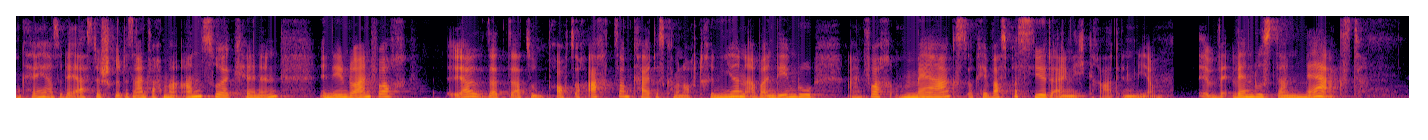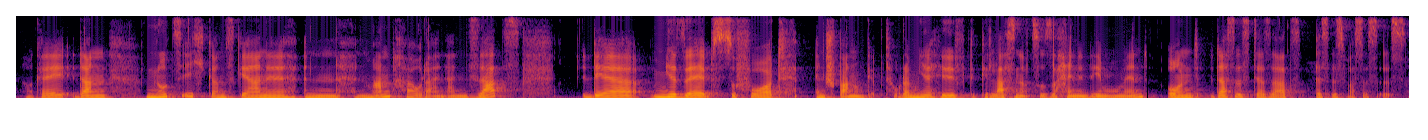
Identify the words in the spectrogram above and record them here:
Okay, also der erste Schritt ist einfach mal anzuerkennen, indem du einfach, ja, dazu braucht es auch Achtsamkeit, das kann man auch trainieren, aber indem du einfach merkst, okay, was passiert eigentlich gerade in mir? Wenn du es dann merkst, okay, dann nutze ich ganz gerne ein, ein Mantra oder einen, einen Satz, der mir selbst sofort Entspannung gibt oder mir hilft, gelassener zu sein in dem Moment. Und das ist der Satz, es ist, was es ist.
